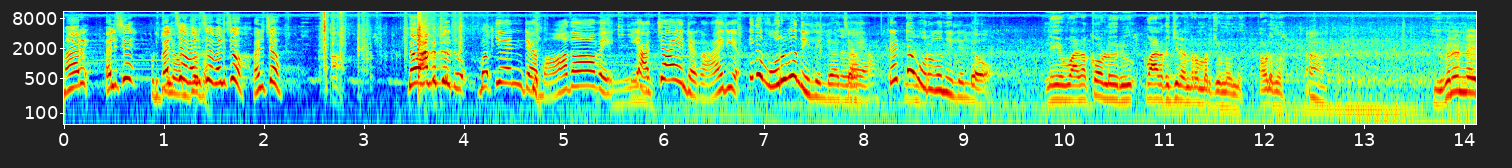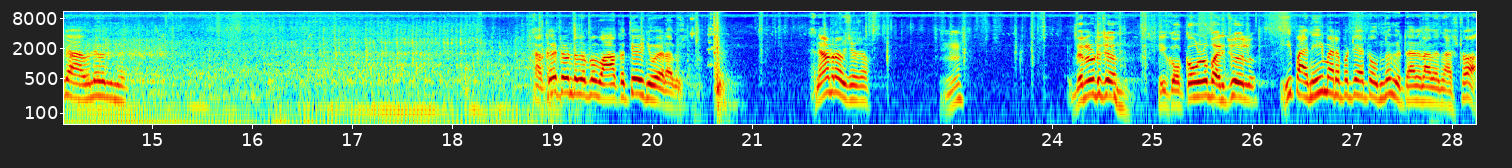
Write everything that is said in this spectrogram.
മാറി. വലിച്ചേ വലിച്ചോ വലിച്ചോ. വലിച്ചോ വലിച്ചോ എന്റെ മാതാവേ ഈ അച്ചായന്റെ കാര്യം. ഇത് മുറുകുന്നില്ലല്ലോ അച്ചായ. കെട്ട മുറുകുന്നില്ലല്ലോ. നീ വഴക്കമുള്ള ഒരു വഴക്കിച്ച് രണ്ടെണ്ണം മറിച്ചോണ്ട് വന്നു അവിടെ ആ. ഇവൻ എന്നെ രാവിലെ വരുന്നത് ആ കേട്ടോണ്ട് വാക്കത്തി കഴിഞ്ഞു പോയടാ പോയി എന്നാണോ വിശേഷം? ഇതെന്നോട് ചോ ഈ കൊക്ക മുഴുവൻ പോയല്ലോ. ഈ പനിയും മരപ്പെട്ടിയായിട്ട് ഒന്നും കിട്ടാനില്ല നഷ്ടമാ.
